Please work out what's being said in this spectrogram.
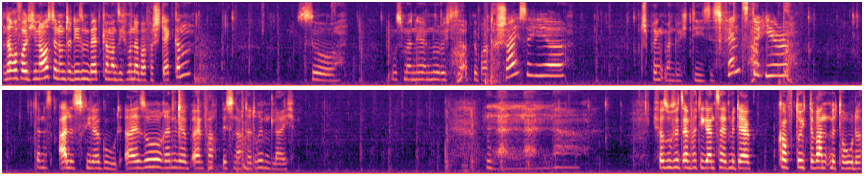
Darauf wollte ich hinaus, denn unter diesem Bett kann man sich wunderbar verstecken. So. Muss man nur durch diese abgebrannte Scheiße hier. Springt man durch dieses Fenster hier. Dann ist alles wieder gut. Also rennen wir einfach bis nach da drüben gleich. Lalala. Ich versuche jetzt einfach die ganze Zeit mit der Kopf durch die Wand Methode.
